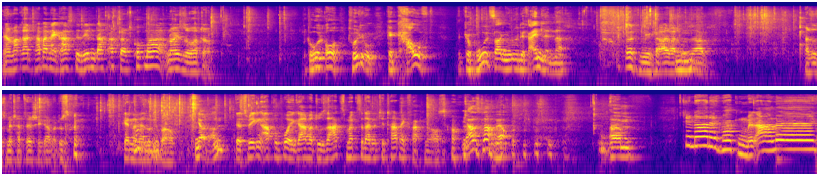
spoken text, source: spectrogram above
Ja, war gerade, ich habe an der Kasse gesehen und dachte, ach, das, guck mal, neue Sorte. Geholt, oh, Entschuldigung, gekauft. Geholt sagen nur die Rheinländer. Ist mir egal, was du sagst. Also ist mir tatsächlich egal, was du sagst. Generell und überhaupt. Ja, dann. Deswegen, apropos, egal was du sagst, möchtest du deine Titanic-Fakten raushauen? Ja, alles klar, ja. ähm, Titanic-Fakten mit Alex.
